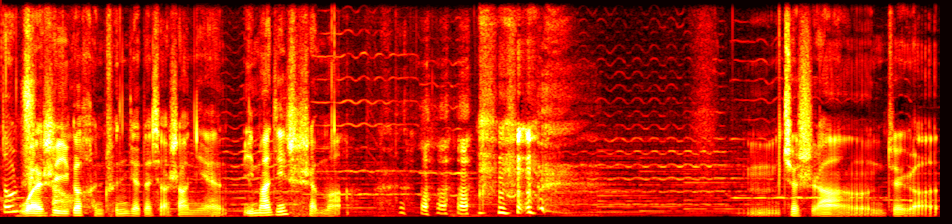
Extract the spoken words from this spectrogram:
都我是一个很纯洁的小少年。姨妈巾是什么？嗯，确实啊，这个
